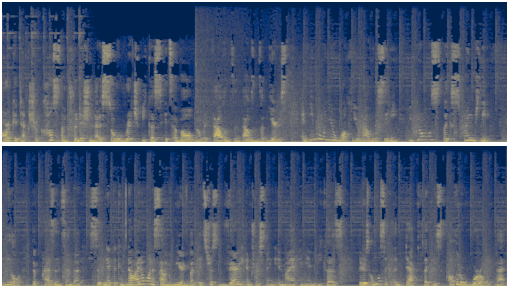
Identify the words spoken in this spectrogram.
architecture, custom, tradition that is so rich because it's evolved over thousands and thousands of years. And even when you're walking around the city, you can almost like strangely feel the presence and the significance. Now, I don't want to sound weird, but it's just very interesting in my opinion because there's almost like a depth, like this other world that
